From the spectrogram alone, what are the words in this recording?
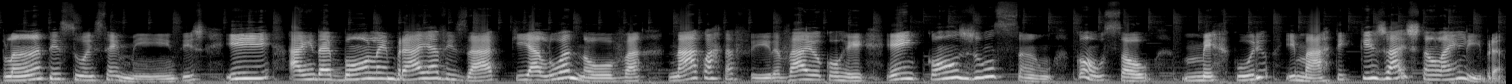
plante suas sementes e ainda é bom lembrar e avisar que a lua nova na quarta-feira vai ocorrer em conjunção com o Sol, Mercúrio e Marte, que já estão lá em Libra.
